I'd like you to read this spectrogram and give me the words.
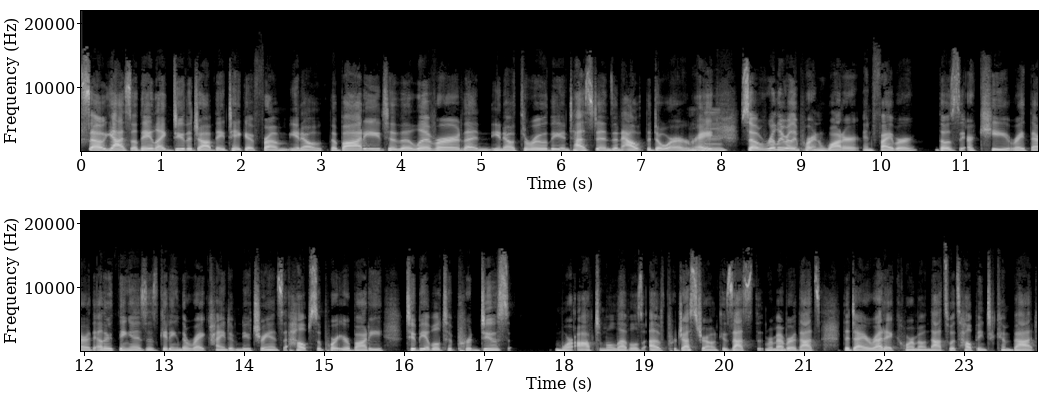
So yeah, so they like do the job. They take it from, you know, the body to the liver, then, you know, through the intestines and out the door, right? Mhm. So really, really important water and fiber. Those are key right there. The other thing is is getting the right kind of nutrients that help support your body to be able to produce more optimal levels of progesterone because that's remember that's the diuretic hormone. That's what's helping to combat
